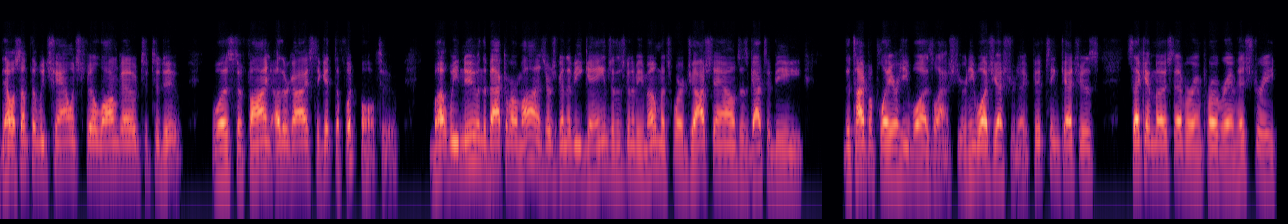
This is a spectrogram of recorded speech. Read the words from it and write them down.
That was something we challenged Phil Longo to to do was to find other guys to get the football to. But we knew in the back of our minds there's going to be games and there's going to be moments where Josh Downs has got to be the type of player he was last year, and he was yesterday. 15 catches, second most ever in program history.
